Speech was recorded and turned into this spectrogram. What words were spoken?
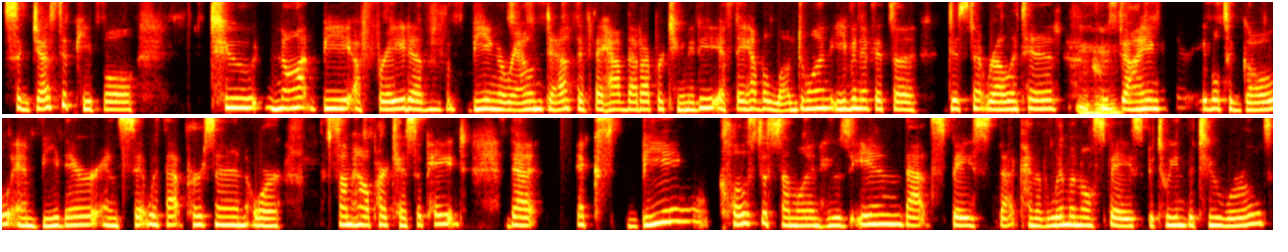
suggest to people to not be afraid of being around death if they have that opportunity, if they have a loved one, even if it's a distant relative mm-hmm. who's dying, if they're able to go and be there and sit with that person or somehow participate, that ex- being close to someone who's in that space, that kind of liminal space between the two worlds,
